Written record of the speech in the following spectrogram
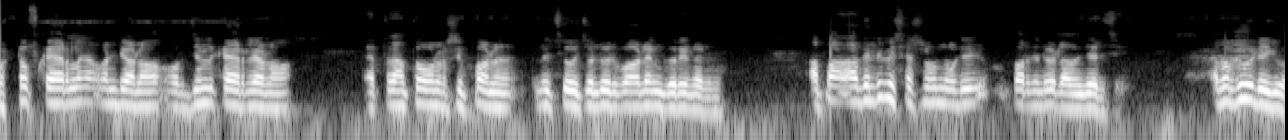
ഔട്ട് ഓഫ് കേരള വണ്ടിയാണോ ഒറിജിനൽ കേരളയാണോ എത്രാമത്തെ ഓണർഷിപ്പാണ് എന്ന് ചോദിച്ചുകൊണ്ട് ഒരുപാട് എൻക്വയറി ഉണ്ടായിരുന്നു. അപ്പോൾ അതിന്റെ വിശേഷം ഒന്നുകൂടി പറഞ്ഞിട്ട് വിടാമെന്ന് വിചാരിച്ചു. അപ്പോൾ നമുക്ക് വീഡിയോയ്ക്ക്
